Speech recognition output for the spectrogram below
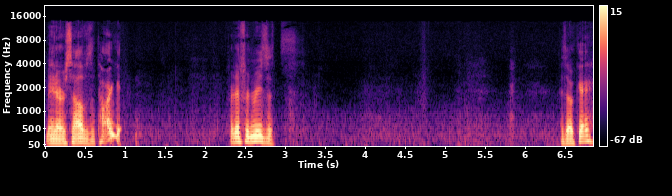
made ourselves a target for different reasons. It's okay.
